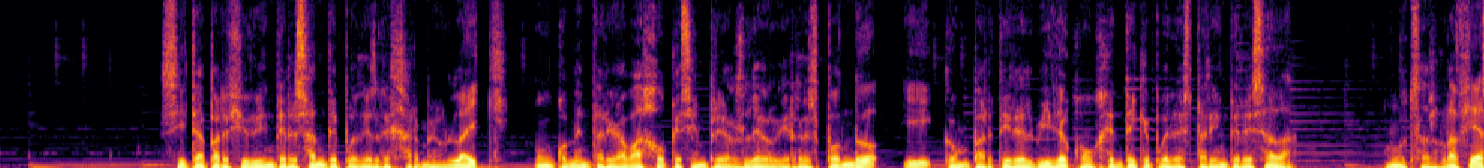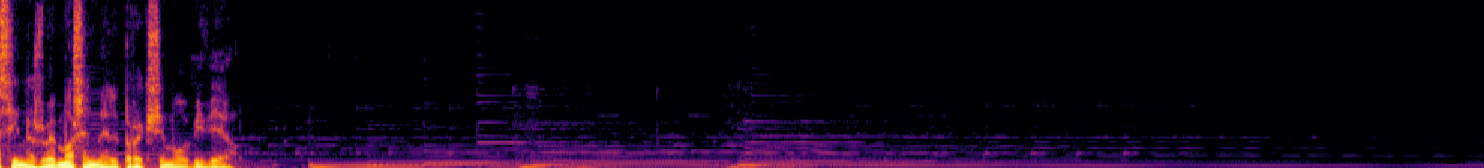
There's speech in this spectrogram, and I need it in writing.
Si te ha parecido interesante puedes dejarme un like, un comentario abajo que siempre os leo y respondo y compartir el vídeo con gente que pueda estar interesada. Muchas gracias y nos vemos en el próximo vídeo.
